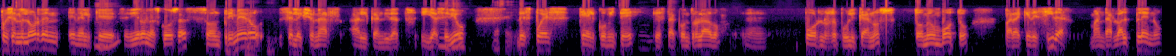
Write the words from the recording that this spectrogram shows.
Pues en el orden en el que se dieron las cosas son primero seleccionar al candidato y ya, se, dio. Después que el comité que está controlado eh, por los republicanos tome un voto para que decida mandarlo al Pleno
